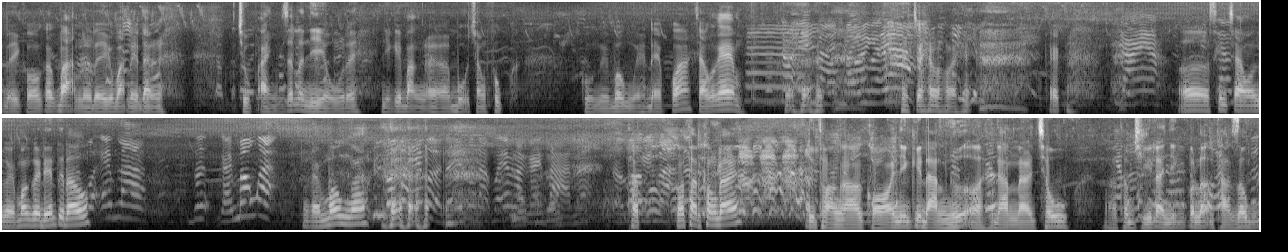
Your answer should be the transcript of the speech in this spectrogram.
đây có các bạn ở đây các bạn này đang chụp ảnh rất là nhiều ở đây. Những cái bằng ờ, bộ trang phục của người mông này đẹp quá. Chào các em. Chào mọi các ờ, xin chào mọi người. Mọi người đến từ đâu? Em là gái mông ạ. Cái mông á em ở đây tôi đặt bọn em là gái bản ạ thật có thật không đấy? Thì thoảng à, có những cái đàn ngựa, đàn à, trâu, và thậm chí là những con lợn thả rông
